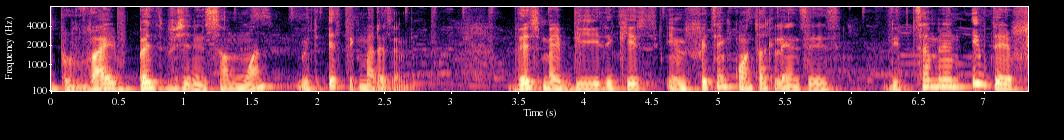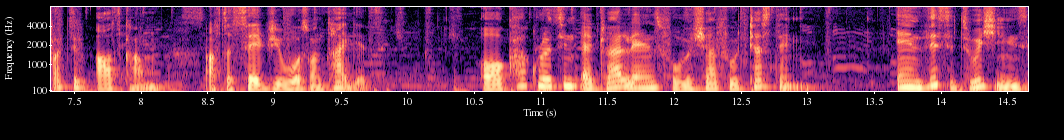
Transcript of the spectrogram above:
to provide best vision in someone with astigmatism. This may be the case in fitting contact lenses, determining if the refractive outcome after surgery was on target, or calculating a trial lens for visual field testing. In these situations,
